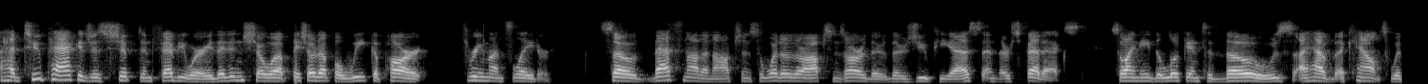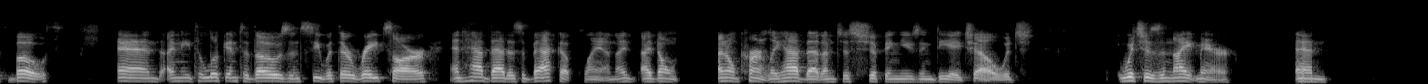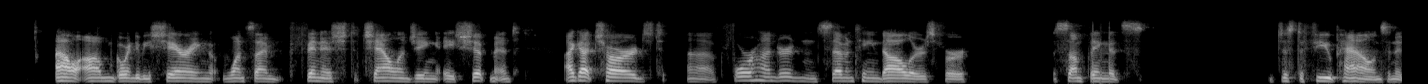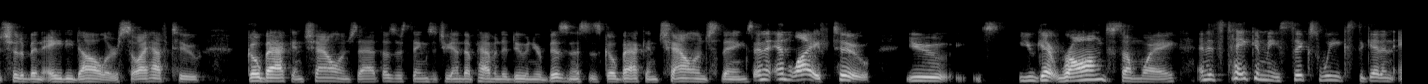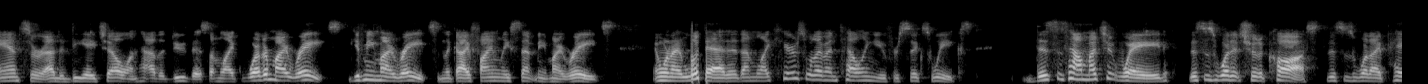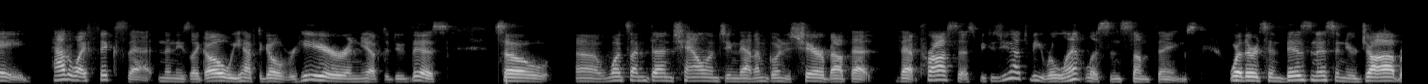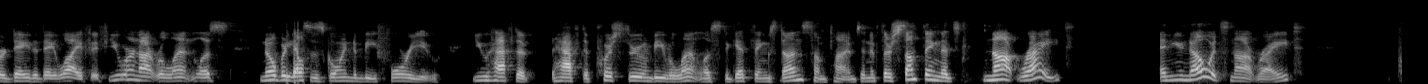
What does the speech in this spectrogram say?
I had two packages shipped in February. They didn't show up. They showed up a week apart three months later. So that's not an option. So what other options are there? There's UPS and there's FedEx. So I need to look into those. I have accounts with both and I need to look into those and see what their rates are and have that as a backup plan. I, I don't I don't currently have that. I'm just shipping using DHL, which which is a nightmare. And I'll, I'm going to be sharing once I'm finished challenging a shipment. I got charged uh, $417 for something that's just a few pounds and it should have been $80. So I have to go back and challenge that. Those are things that you end up having to do in your business is go back and challenge things and in life too. You you get wronged some way. And it's taken me six weeks to get an answer out of DHL on how to do this. I'm like, what are my rates? Give me my rates. And the guy finally sent me my rates. And when I looked at it, I'm like, here's what I've been telling you for six weeks. This is how much it weighed. This is what it should have cost. This is what I paid. How do I fix that? And then he's like, oh, we have to go over here and you have to do this. So uh, once I'm done challenging that, I'm going to share about that that process because you have to be relentless in some things, whether it's in business, in your job, or day to day life. If you are not relentless, nobody else is going to be for you. You have to have to push through and be relentless to get things done sometimes. And if there's something that's not right, and you know it's not right,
